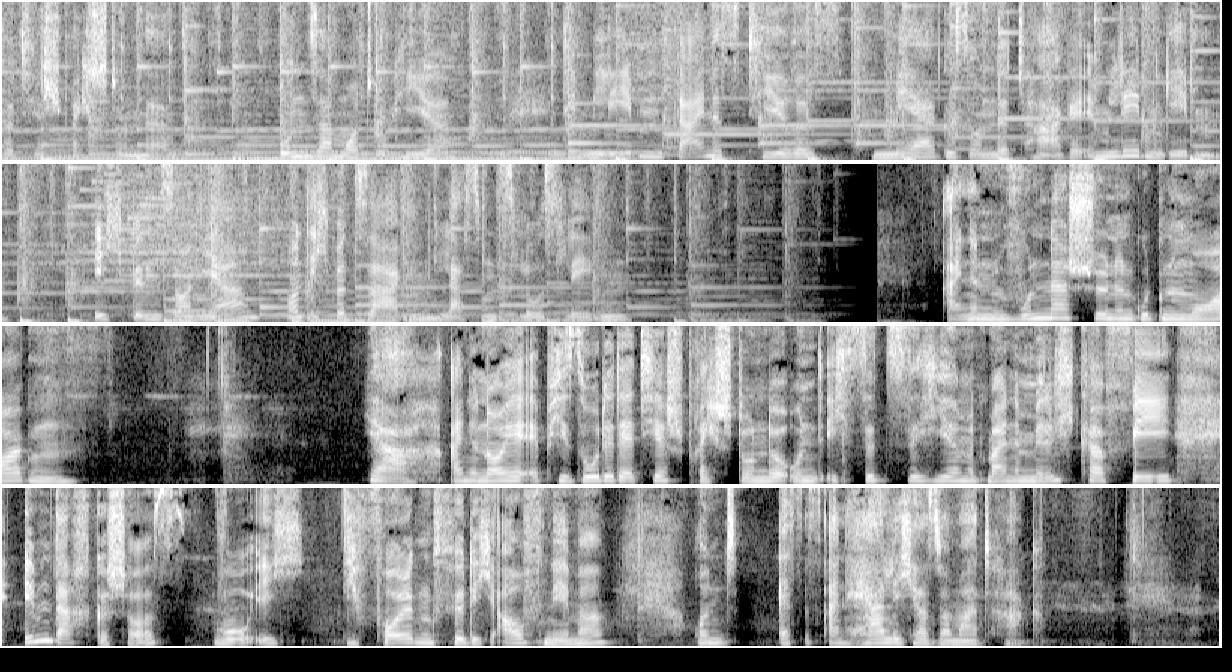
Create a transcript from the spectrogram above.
zur Tiersprechstunde. Unser Motto hier, dem Leben deines Tieres mehr gesunde Tage im Leben geben. Ich bin Sonja und ich würde sagen, lass uns loslegen. Einen wunderschönen guten Morgen. Ja, eine neue Episode der Tiersprechstunde und ich sitze hier mit meinem Milchkaffee im Dachgeschoss, wo ich die Folgen für dich aufnehme und es ist ein herrlicher Sommertag.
